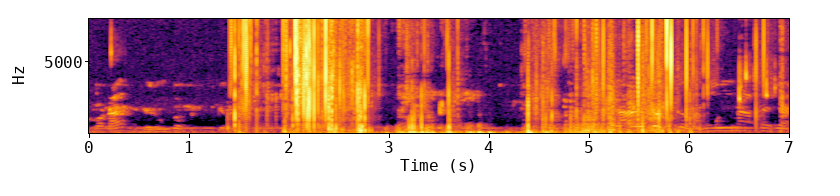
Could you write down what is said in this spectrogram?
बरोबर का नाही मी म्हणलो लय दार पडते म्हणून आपण एक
